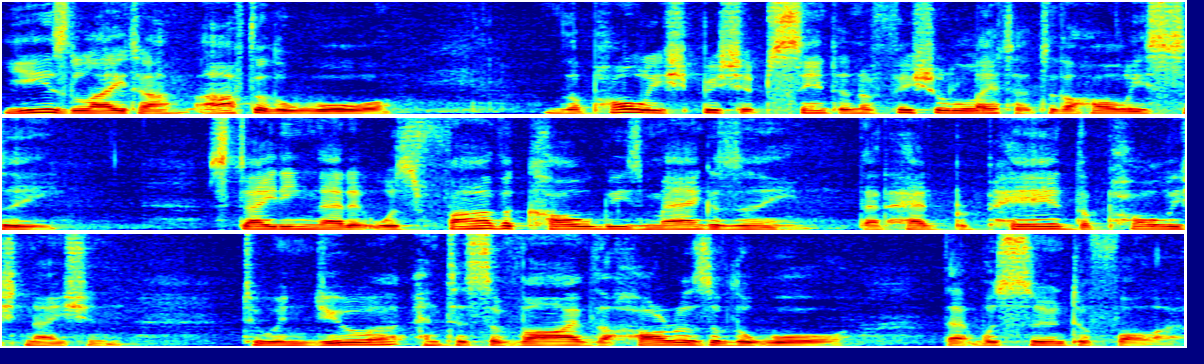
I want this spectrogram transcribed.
Years later, after the war, the Polish bishops sent an official letter to the Holy See stating that it was Father Kolbe's magazine that had prepared the Polish nation to endure and to survive the horrors of the war that was soon to follow.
